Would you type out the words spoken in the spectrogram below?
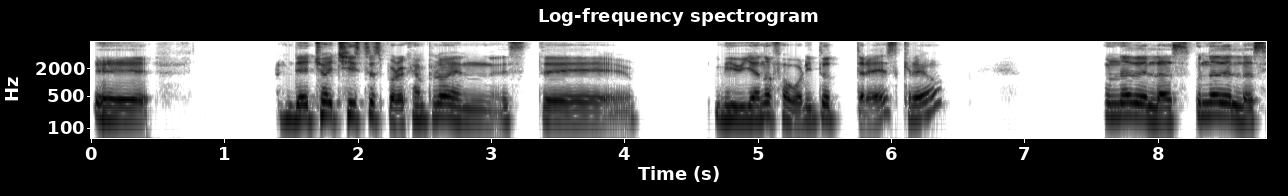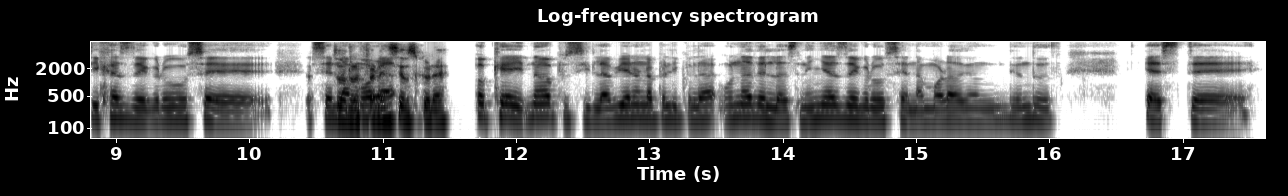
Eh, de hecho, hay chistes, por ejemplo, en este. Mi villano favorito 3, creo. Una de las, una de las hijas de Gru se, se tu referencia oscura. Ok, no, pues si la vieron la película, una de las niñas de Gru se enamora de un, de un dude. Este.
